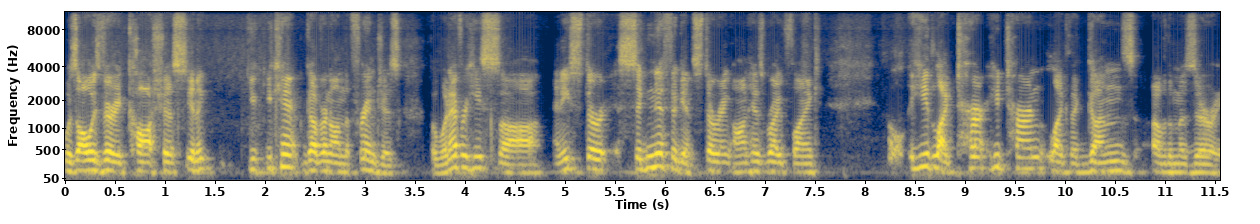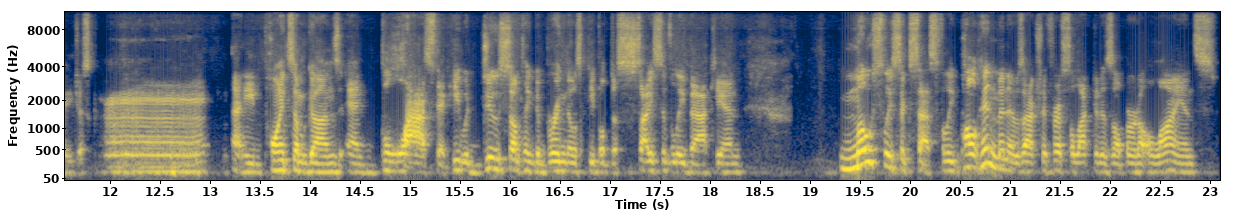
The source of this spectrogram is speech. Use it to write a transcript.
was always very cautious. You know, you, you can't govern on the fringes, but whenever he saw any stir significant stirring on his right flank, he'd like turn he'd turn like the guns of the Missouri, just and he'd point some guns and blast it. He would do something to bring those people decisively back in, mostly successfully. Paul Hinman was actually first elected as Alberta Alliance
